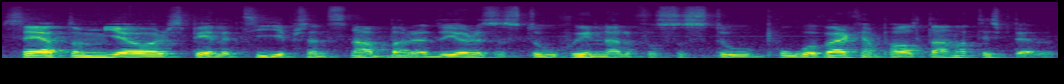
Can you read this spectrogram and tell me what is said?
säger att de gör spelet 10% snabbare, då gör det så stor skillnad och får så stor påverkan på allt annat i spelet.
